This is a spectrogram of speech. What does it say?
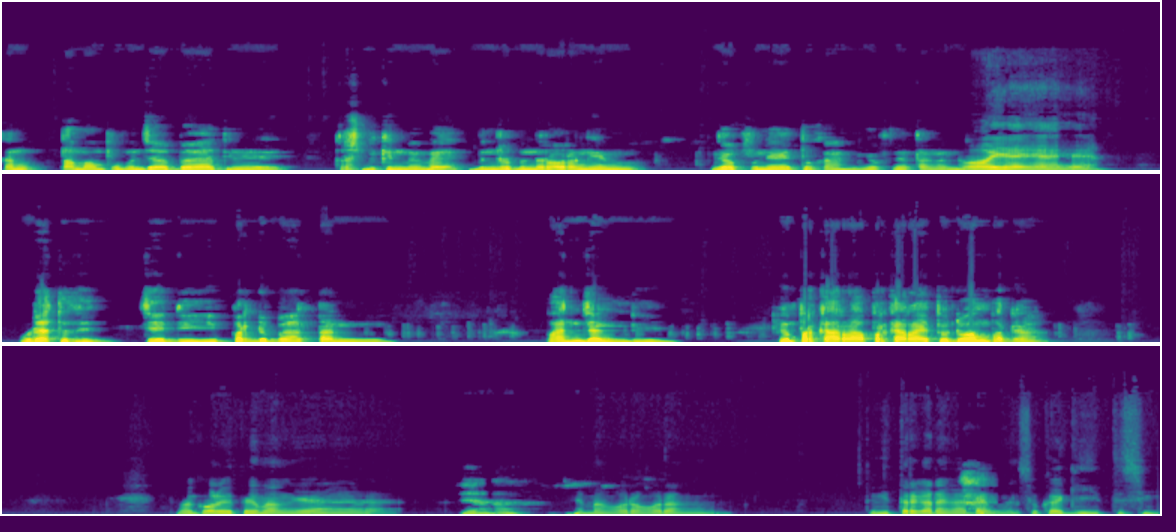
kan tak mampu menjabat ini terus bikin meme bener-bener orang yang nggak punya itu kan nggak punya tangan Oh iya iya iya. udah tuh di- jadi perdebatan panjang di ini perkara-perkara itu doang padahal Cuman kalau itu emang ya ya emang orang-orang Twitter kadang-kadang suka gitu sih.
